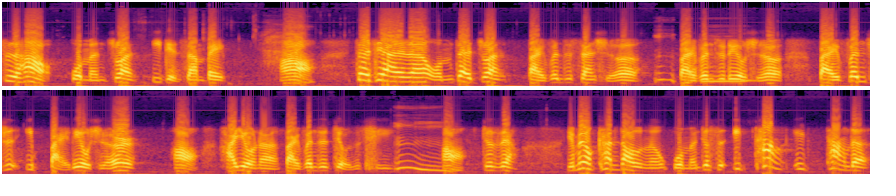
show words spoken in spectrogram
四号我们赚一点三倍，啊，再接下来呢，我们再赚百分之三十二，嗯百分之六，十二，百分之一百六十二，啊，还有呢百分之九十七，嗯，啊，就是这样。有没有看到呢？我们就是一趟一趟的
